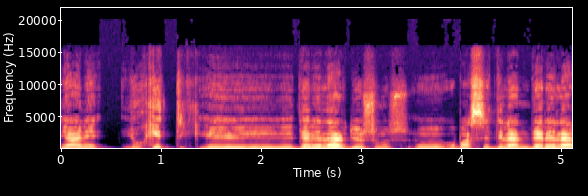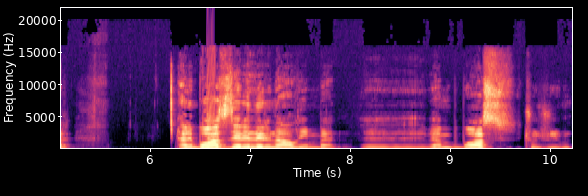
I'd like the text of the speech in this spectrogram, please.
Yani yok ettik. E, dereler diyorsunuz. E, o bahsedilen dereler hani Boğaz derelerini alayım ben. E, ben Boğaz çocuğuyum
